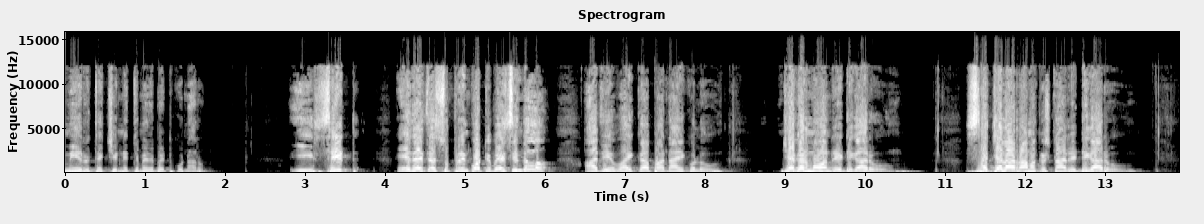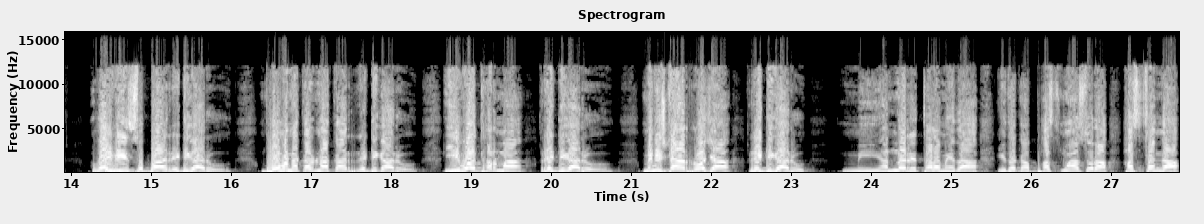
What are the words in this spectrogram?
మీరు తెచ్చి నెత్తి మీద పెట్టుకున్నారు. ఈ సీట్ ఏదైతే సుప్రీంకోర్టు వేసిందో అది వైకాపా నాయకులు జగన్మోహన్ రెడ్డి గారు సజ్జల రామకృష్ణారెడ్డి గారు వైవి సుబ్బారెడ్డి గారు భూమన కరుణాకర్ రెడ్డి గారు ఈవో ధర్మ రెడ్డి గారు మినిస్టర్ రోజా రెడ్డి గారు మీ అందరి తల మీద ఇదొక భస్మాసుర హస్తంగా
